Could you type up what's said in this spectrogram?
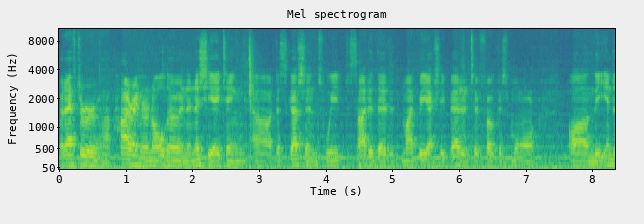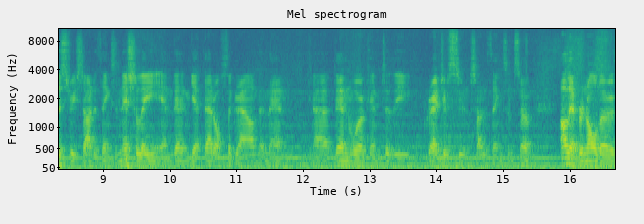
But after hiring Reinaldo and initiating our discussions, we decided that it might be actually better to focus more on the industry side of things initially and then get that off the ground and then uh, then work into the graduate student side of things. And so I'll let Reinaldo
